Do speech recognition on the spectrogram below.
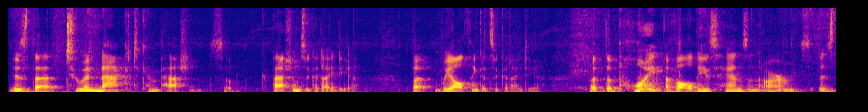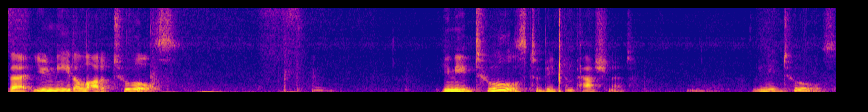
is that to enact compassion, so compassion is a good idea, but we all think it's a good idea. But the point of all these hands and arms is that you need a lot of tools you need tools to be compassionate. You need tools.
